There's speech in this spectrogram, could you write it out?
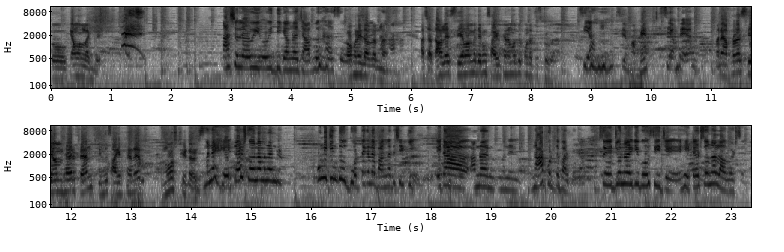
তো কেমন লাগবে? আসলে ওই ওই দিকে আমরা যাব না কখনোই যাবেন না? আচ্ছা তাহলে সিয়াম আহমেদ এবং সাকিব খানের মধ্যে কোনটা চুজ করবেন? সিয়াম সিয়াম আপনি? সিয়াম ভাইয়া। মানে আপনারা সিয়াম ভাইয়ের ফ্যান কিন্তু সাকিব খানের মোস্ট হিটার্স মানে হেটার্সও না মানে উনি কিন্তু ধরতে গেলে বাংলাদেশের কি এটা আমরা মানে না করতে পারব না। তো এর জন্য আর কি বলছি যে হেটারসও না লাভার্সও না।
